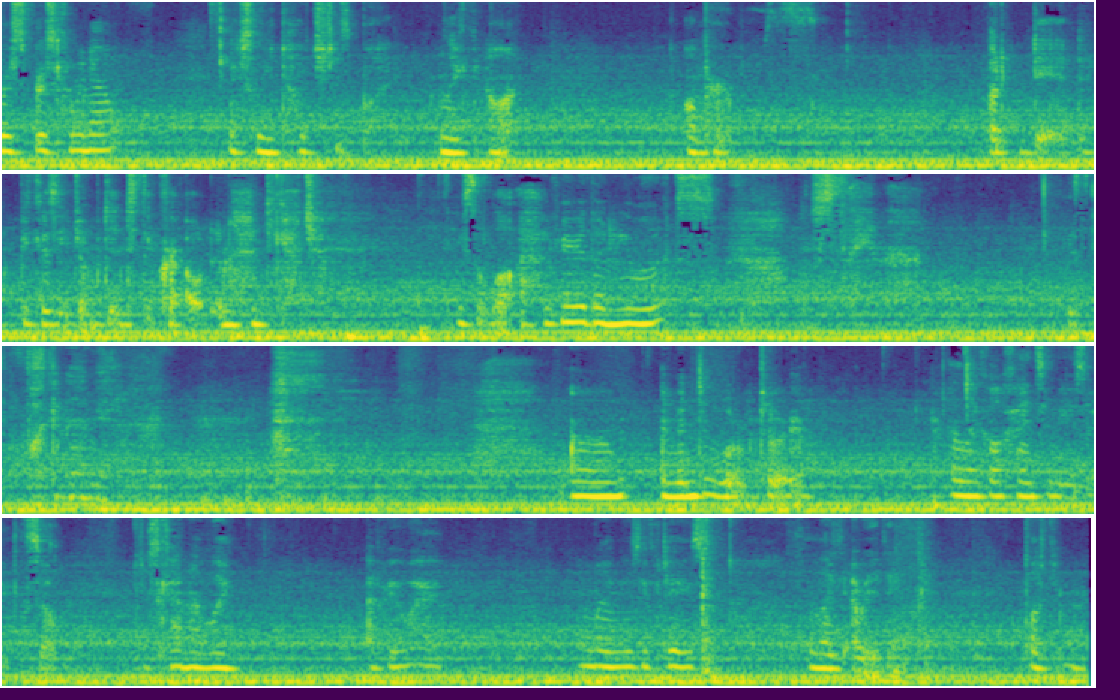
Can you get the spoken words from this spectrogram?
first first coming out. Actually touched his butt, like not on purpose, but he did because he jumped into the crowd and I had to catch him. He's a lot heavier than he looks. I'm just saying that. He's fucking heavy. um, I've been to Warped Tour. I like all kinds of music, so it's kind of like everywhere in my music taste. I like everything. Fucking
